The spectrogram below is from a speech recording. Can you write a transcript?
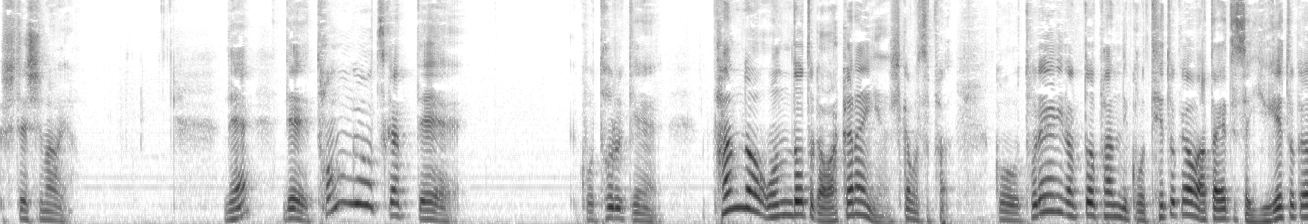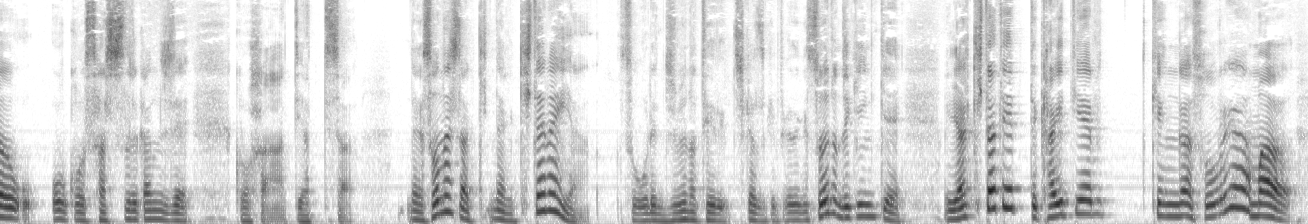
してしまうやん。ね？でトングを使ってこう取るけんパンの温度とかわからんやん。しかもさパこうトレーに乗ったパンにこう手とかを与えてさ湯気とかをこう察する感じでこうはーってやってさだかそんな人はなんか汚いやんそう、俺自分の手で近づけて、そういうのできんけ、焼きたてって書いてある件が、それはまあ、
